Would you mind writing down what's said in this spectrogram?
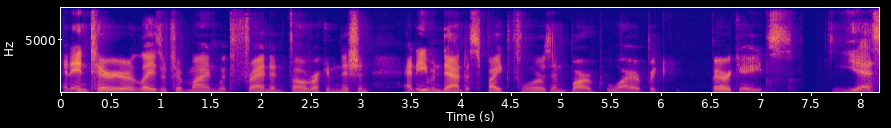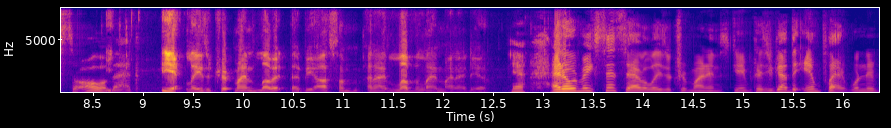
an interior laser trip mine with friend and foe recognition, and even down to spiked floors and barbed wire bar- barricades. Yes, so all of that. Yeah, laser trip mine, love it. That'd be awesome. And I love the landmine idea. Yeah, and it would make sense to have a laser trip mine in this game because you got the implant. Wouldn't it?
